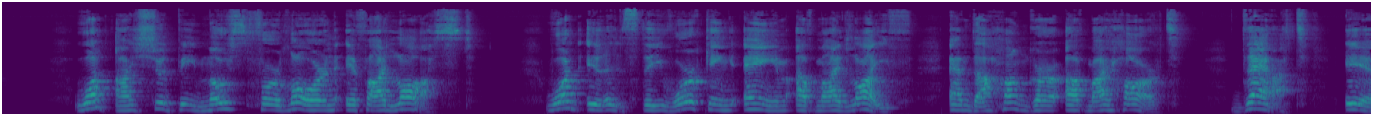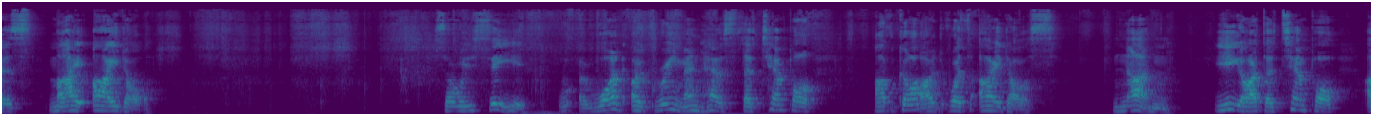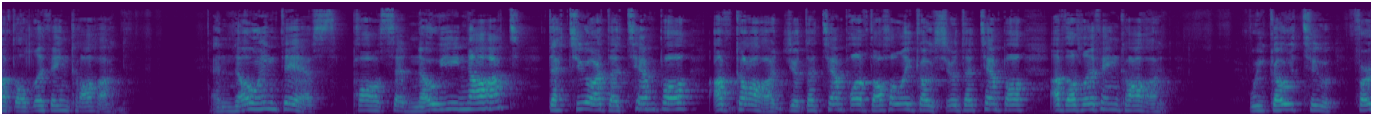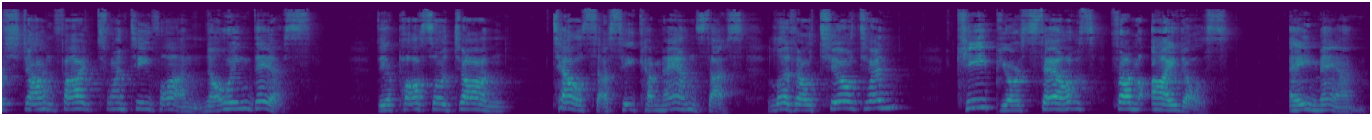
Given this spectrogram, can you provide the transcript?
what I should be most forlorn if I lost. What is the working aim of my life and the hunger of my heart? That is my idol. So we see what agreement has the temple of God with idols? None. Ye are the temple of the living God. And knowing this, Paul said, Know ye not that you are the temple of God? You're the temple of the Holy Ghost. You're the temple of the living God. We go to 1 John 5 21. Knowing this, the Apostle John tells us, he commands us, little children, keep yourselves from idols. Amen.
